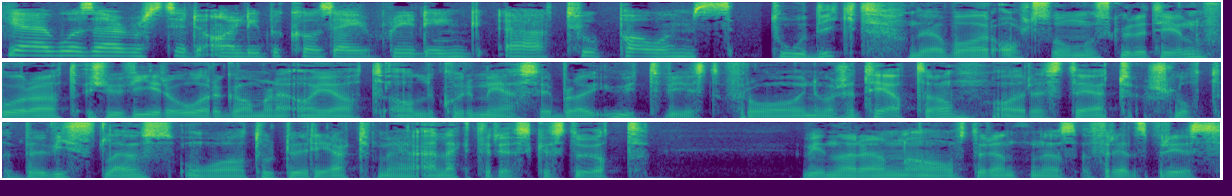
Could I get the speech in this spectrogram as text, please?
Yeah, I was arrested only because I reading uh, two poems. To dikt, det var alt som skulle til for at 24 år gamle Ayat al-Kormesi ble utvist fra universitetet, arrestert, slått bevisstløs og torturert med elektriske støt. Vinneren av Studentenes fredspris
